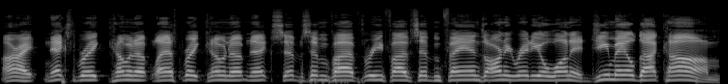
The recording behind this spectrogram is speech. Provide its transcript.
All right, next break coming up. Last break coming up next. 775 357 fans, Arnie Radio 1 at gmail.com.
